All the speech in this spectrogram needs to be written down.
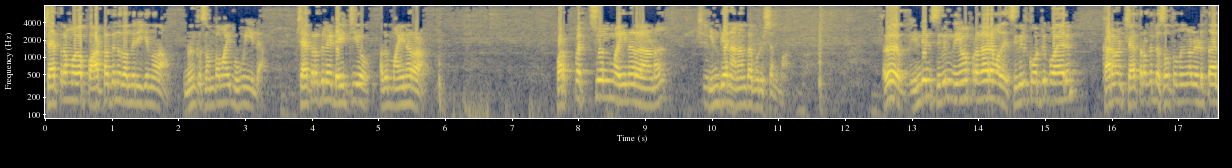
ക്ഷേത്രം വക പാട്ടത്തിന് തന്നിരിക്കുന്നതാണ്. നിങ്ങൾക്ക് സ്വന്തമായി ഭൂമിയില്ല. ക്ഷേത്രത്തിലെ ഡേറ്റിയോ അത് മൈനറാണ്. പെർപ്പച്വൽ മൈനറാണ് ഇന്ത്യൻ അനന്തപുരുഷന്മാർ. അത് ഇന്ത്യൻ സിവിൽ നിയമപ്രകാരം അതെ. സിവിൽ കോർട്ടിൽ പോയാലും കാരണം ക്ഷേത്രത്തിന്റെ സ്വത്ത് നിങ്ങൾ എടുത്താൽ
